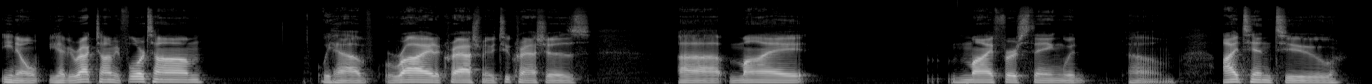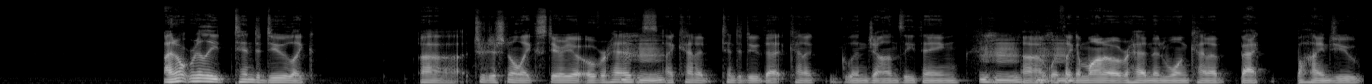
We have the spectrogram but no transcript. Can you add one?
you know, you have your rack tom, your floor tom. We have a ride, a crash, maybe two crashes. Uh, my my first thing would um, I tend to I don't really tend to do like uh, traditional like stereo overheads. I kind of tend to do that kind of Glyn Johnsy thing uh, with like a mono overhead and then one kind of back behind you,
